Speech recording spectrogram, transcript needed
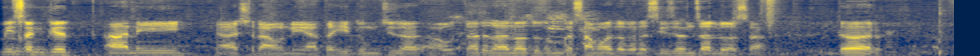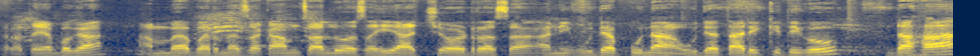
मी संकेत आणि श्रावणी आता ही तुमची जा- अवतार झाला होता तुमका सांगत होता सीझन चालू असा. तर तर आता या बघा आंब्या भरण्याचं काम चालू असा ही आजची ऑर्डर असा. आणि उद्या पुन्हा उद्या तारीख किती गो? दहा.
